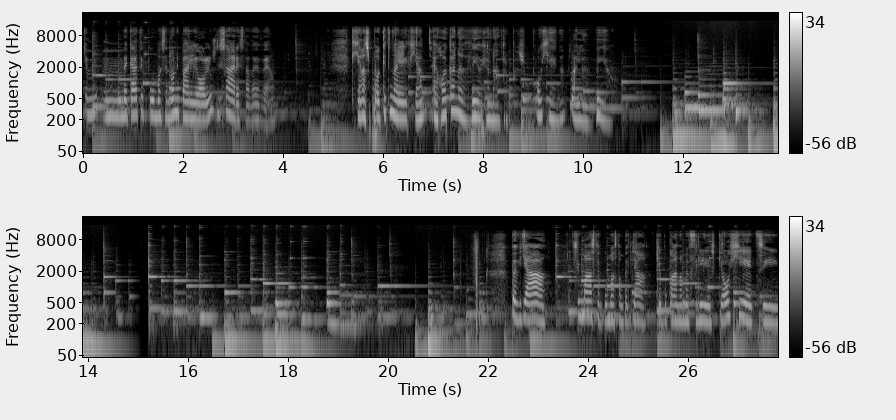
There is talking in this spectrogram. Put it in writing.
και με κάτι που μας ενώνει πάλι όλους, δυσάρεστα βέβαια. Και για να σου πω και την αλήθεια, εγώ έκανα δύο χιονάνθρωπους. Όχι έναν, αλλά δύο. Παιδιά, θυμάστε που ήμασταν παιδιά και που κάναμε φιλίες και όχι έτσι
